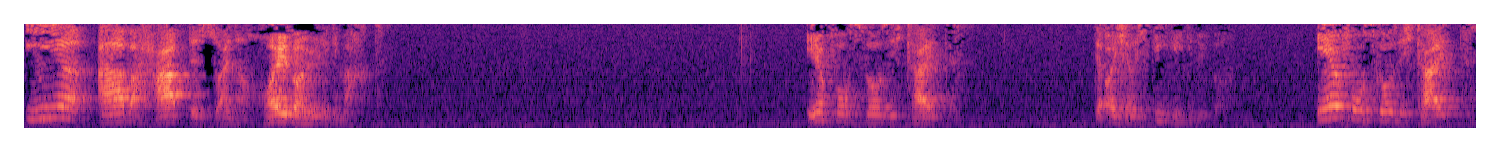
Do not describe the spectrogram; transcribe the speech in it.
ihr aber habt es zu einer Räuberhöhle gemacht. Ehrfurchtslosigkeit der Eucharistie gegenüber, Ehrfurchtslosigkeit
